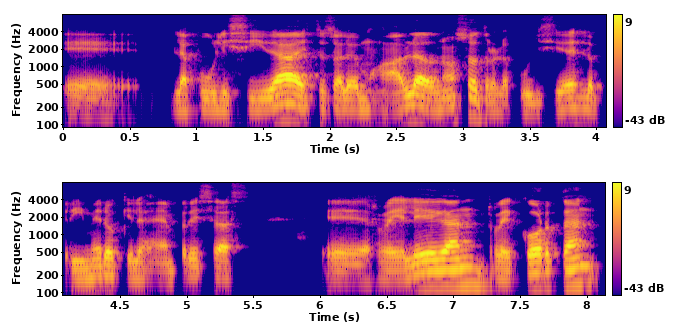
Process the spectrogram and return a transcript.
eh, la publicidad, esto ya lo hemos hablado nosotros, la publicidad es lo primero que las empresas relegan, recortan,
